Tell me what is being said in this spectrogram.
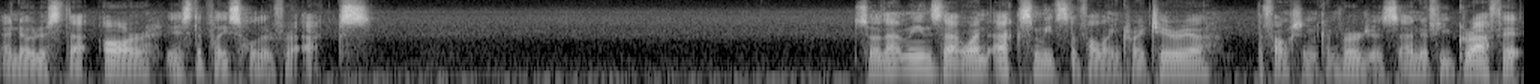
and notice that r is the placeholder for x. So that means that when x meets the following criteria, the function converges. And if you graph it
